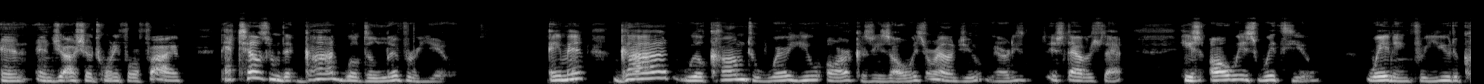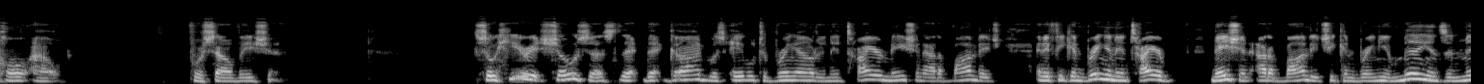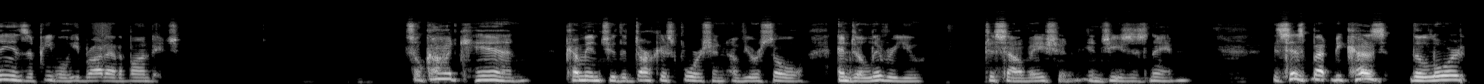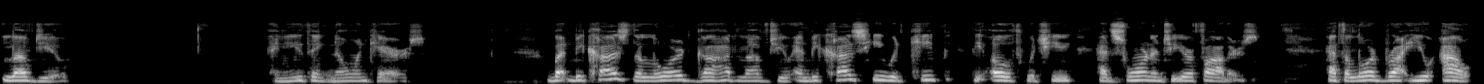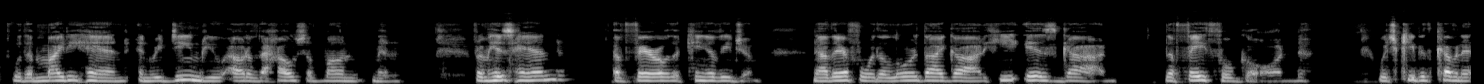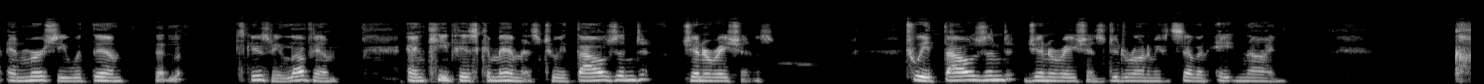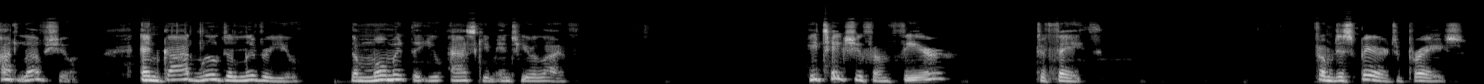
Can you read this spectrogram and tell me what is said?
and, and Joshua 24 5, that tells me that God will deliver you. Amen. God will come to where you are because he's always around you. We already established that. He's always with you, waiting for you to call out for salvation. So here it shows us that, that God was able to bring out an entire nation out of bondage. And if he can bring an entire nation out of bondage, he can bring you millions and millions of people he brought out of bondage. So God can come into the darkest portion of your soul and deliver you to salvation in Jesus' name. It says, But because the Lord loved you, and you think no one cares, but because the Lord God loved you, and because he would keep the oath which he had sworn unto your fathers, hath the Lord brought you out with a mighty hand and redeemed you out of the house of bondmen, from his hand of Pharaoh the king of Egypt. Now therefore the Lord thy God, he is God, the faithful God, which keepeth covenant and mercy with them that excuse me, love him and keep his commandments to a thousand generations. To a thousand generations. Deuteronomy 7, 8, 9. God loves you, and God will deliver you the moment that you ask him into your life. He takes you from fear to faith, from despair to praise.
